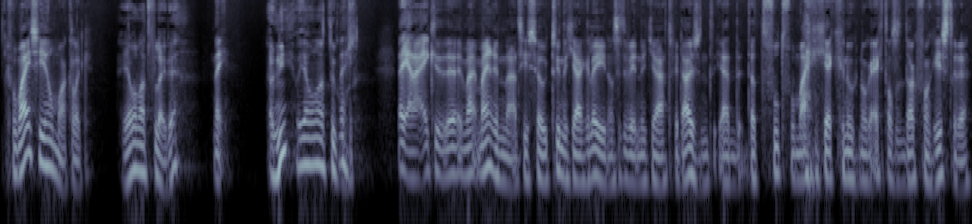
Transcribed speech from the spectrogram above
Voor mij is hij heel makkelijk. Jij wil naar het verleden, hè? Nee. Oh, niet? Jij wil naar de toekomst? Nou ja, nou, ik, eh, mijn, mijn redenatie is zo 20 jaar geleden. Dan zitten we in het jaar 2000. Ja, dat voelt voor mij gek genoeg nog echt als de dag van gisteren.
